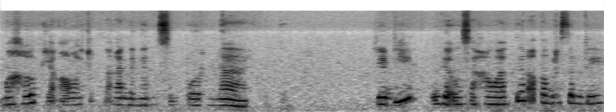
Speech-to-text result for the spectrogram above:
makhluk yang Allah ciptakan dengan sempurna. Gitu. Jadi nggak usah khawatir atau bersedih.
